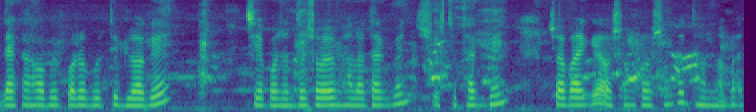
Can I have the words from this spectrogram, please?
দেখা হবে পরবর্তী ব্লগে। সে পর্যন্ত সবাই ভালো থাকবেন, সুস্থ থাকবেন। সবাইকে অসংখ্য অসংখ্য ধন্যবাদ।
